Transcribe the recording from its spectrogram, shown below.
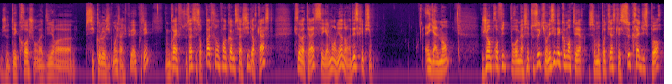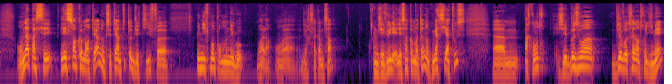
je, décroche, on va dire, psychologiquement, j'arrive plus à écouter. Donc bref, tout ça c'est sur patreon.com slash leadercast. Si ça vous intéresse, c'est également en lien dans la description. Également, j'en profite pour remercier tous ceux qui ont laissé des commentaires sur mon podcast Les Secrets du Sport. On a passé les 100 commentaires, donc c'était un petit objectif euh, uniquement pour mon ego. Voilà, on va dire ça comme ça. Donc j'ai vu les, les 100 commentaires, donc merci à tous. Euh, par contre, j'ai besoin de votre aide entre guillemets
